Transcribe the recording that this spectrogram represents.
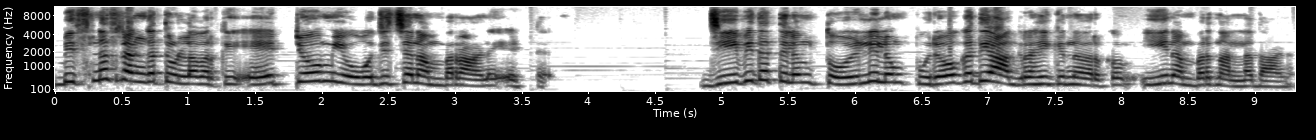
ബിസിനസ് രംഗത്തുള്ളവർക്ക് ഏറ്റവും യോജിച്ച നമ്പറാണ് എട്ട്. ജീവിതത്തിലും തൊഴിലിലും പുരോഗതി ആഗ്രഹിക്കുന്നവർക്കും ഈ നമ്പർ നല്ലതാണ്.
